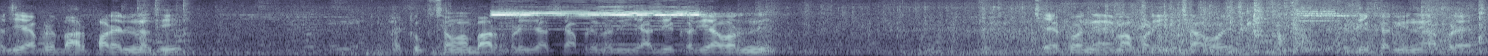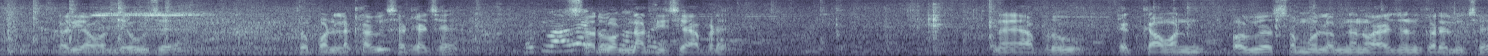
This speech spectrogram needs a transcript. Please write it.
હજી આપણે બહાર પાડેલું નથી. ટૂંક સમયમાં બહાર પડી જશે આપણી બધી યાદી, કર્યાવરની. છે, કોઈને એમાં પણ ઈચ્છા હોય, કે દીકરીઓને આપણે કરિયાવર દેવું છે, તો પણ લખાવી શકે છે. સર્વજ્ઞાતિ છે આપણે. ને આપણું એકાવન ભવ્ય સમૂહ લગ્નનું આયોજન કરેલું છે.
